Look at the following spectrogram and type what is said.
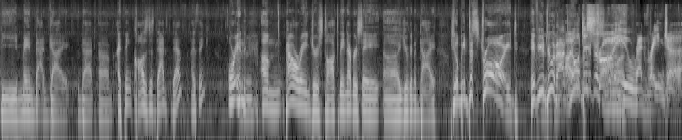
the main bad guy that um, I think caused his dad's death. I think, or in um, Power Rangers talk, they never say uh, you're gonna die. You'll be destroyed if you do that. I you'll will be destroy destroyed. you, Red Ranger.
